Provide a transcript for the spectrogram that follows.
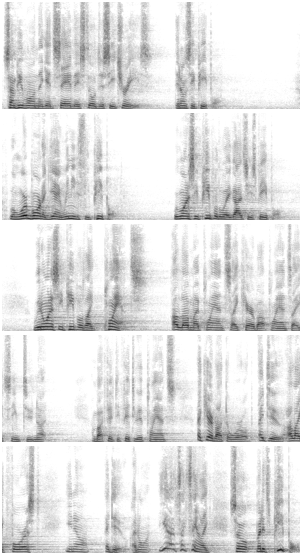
some people, when they get saved, they still just see trees, they don't see people. When we're born again, we need to see people. We want to see people the way God sees people. We don't want to see people like plants. I love my plants. I care about plants. I seem to not, I'm about 50 50 with plants. I care about the world. I do. I like forest. You know, I do. I don't, yeah, it's like saying, like, so, but it's people.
